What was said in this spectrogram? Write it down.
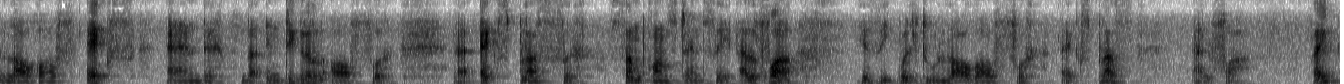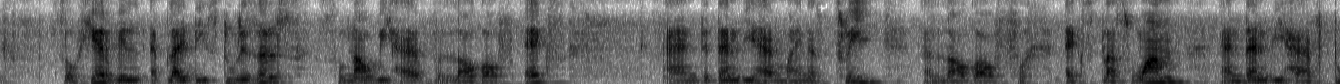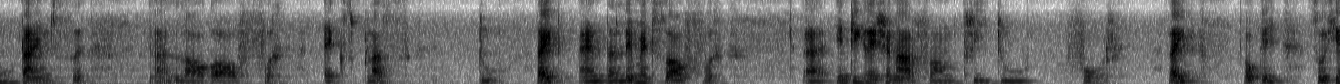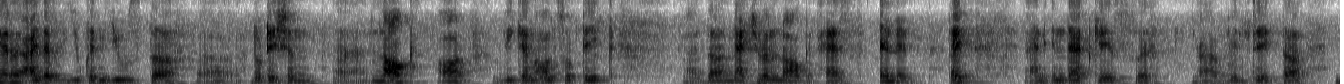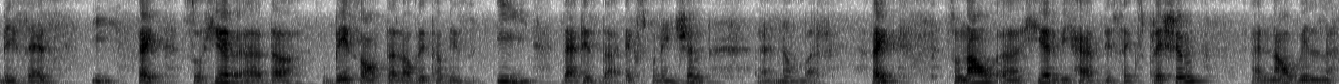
log of x and the integral of x plus some constant say alpha is equal to log of x plus alpha right? So here we'll apply these two results. So now we have log of x and then we have minus 3 uh, log of x plus 1 and then we have 2 times uh, log of x plus 2 right? And the limits of uh, integration are from 3 to 4 right? Okay so here either you can use the uh, notation uh, log or we can also take uh, the natural log as ln right? And in that case uh, we'll take the base as e right? So here the base of the logarithm is e that is the exponential number right? So now uh, here we have this expression and now we'll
